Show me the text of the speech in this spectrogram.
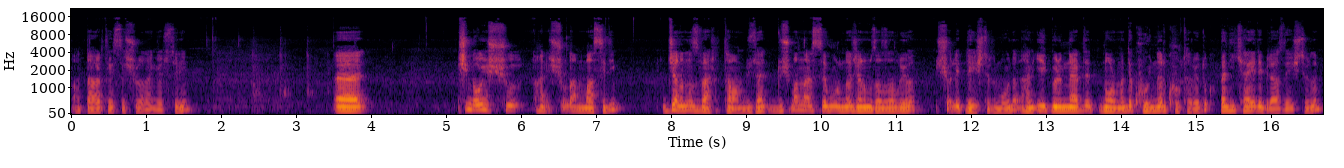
Hatta haritayı şuradan göstereyim. Ee, şimdi oyun şu hani şuradan bahsedeyim. Canımız var. Tamam güzel. Düşmanlar size vurduğunda canımız azalıyor şöyle değiştirdim oyunu. Hani ilk bölümlerde normalde koyunları kurtarıyorduk. Ben hikayeyi de biraz değiştirdim.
